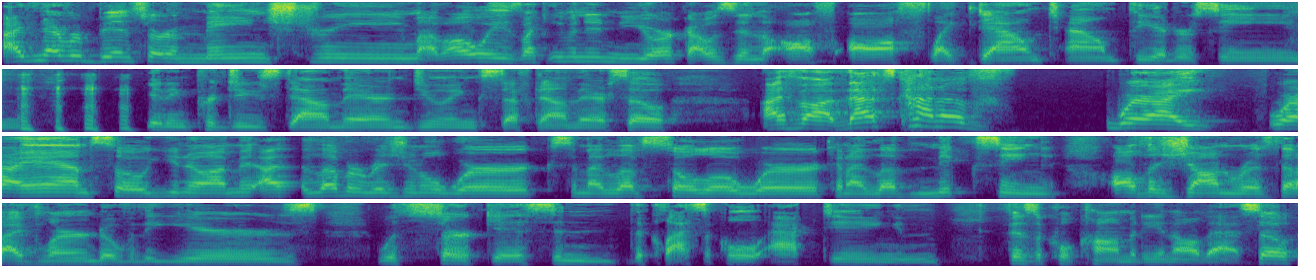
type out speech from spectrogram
I've never been sort of mainstream. I've always like even in New York I was in the off off like downtown theater scene, getting produced down there and doing stuff down there. So I thought that's kind of where I where I am. So you know I'm I love original works and I love solo work and I love mixing all the genres that I've learned over the years with circus and the classical acting and physical comedy and all that. So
